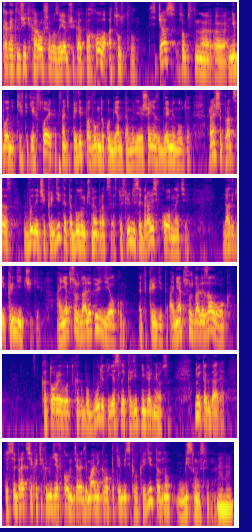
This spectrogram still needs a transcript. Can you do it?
как отличить хорошего заемщика от плохого, отсутствовал. Сейчас, собственно, э, не было никаких таких историй, как, знаете, кредит по двум документам или решение за две минуты. Раньше процесс выдачи кредита – это был ручной процесс. То есть люди собирались в комнате, да, такие кредитчики. Они обсуждали эту сделку, этот кредит. Они обсуждали залог, который вот как бы будет, если кредит не вернется. Ну и так далее. То есть собирать всех этих людей в комнате ради маленького потребительского кредита, ну, бессмысленно. Мгм.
